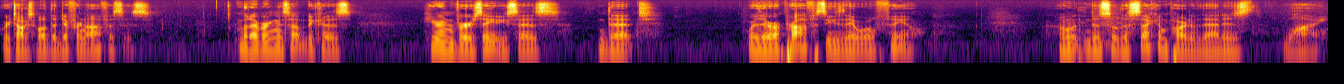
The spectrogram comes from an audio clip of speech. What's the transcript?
where it talks about the different offices. But I bring this up because here in verse 8 he says that where there are prophecies, they will fail. So the second part of that is why?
